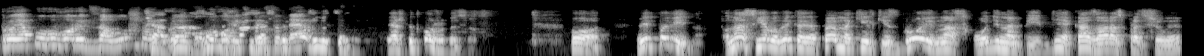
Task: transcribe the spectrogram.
про яку говорить Залужний, Щас, про зараз, яку зараз, говорить зараз, я ж президент. Я ж підходжу до цього. О, відповідно, у нас є велика певна кількість зброї на сході, на півдні, яка зараз працює.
